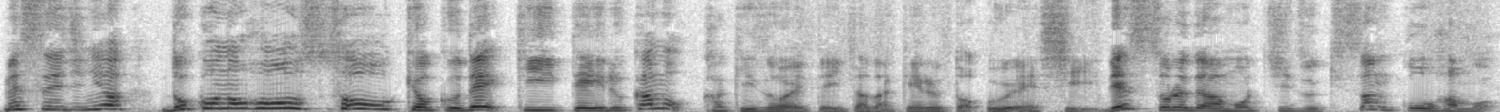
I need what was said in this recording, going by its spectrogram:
メッセージにはどこの放送局で聞いているかも書き添えていただけると嬉しいです。それではもちづきさん後半も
